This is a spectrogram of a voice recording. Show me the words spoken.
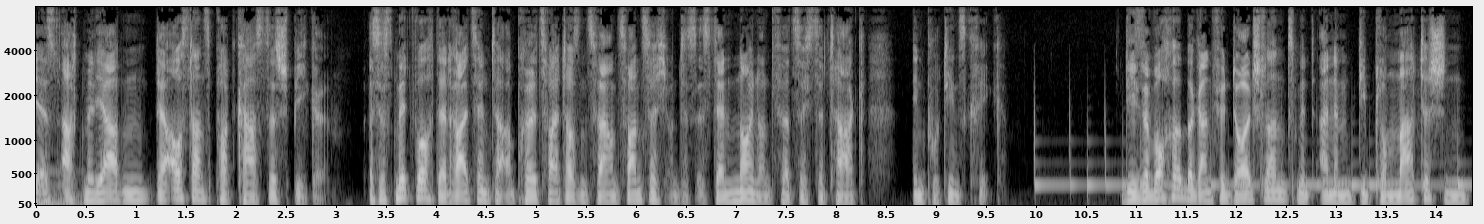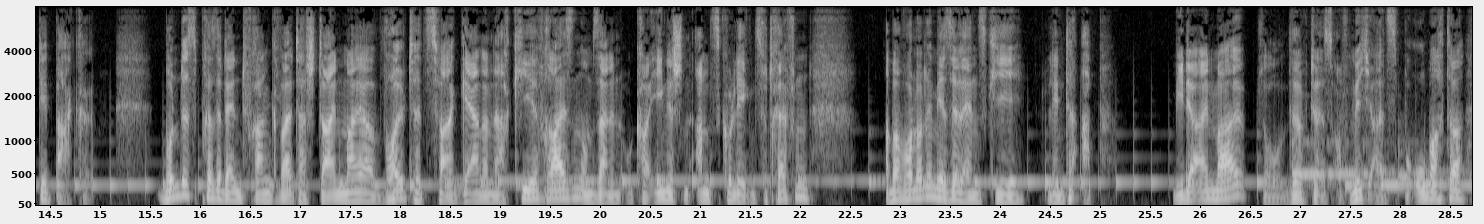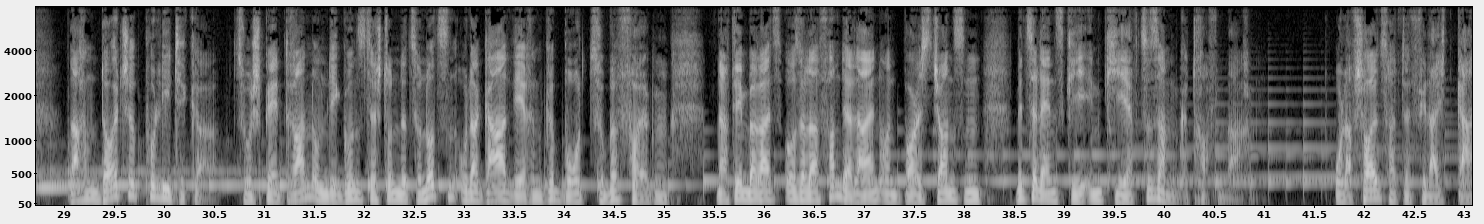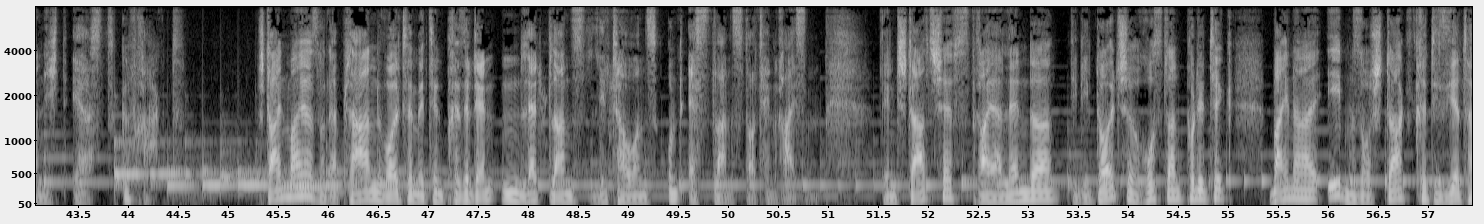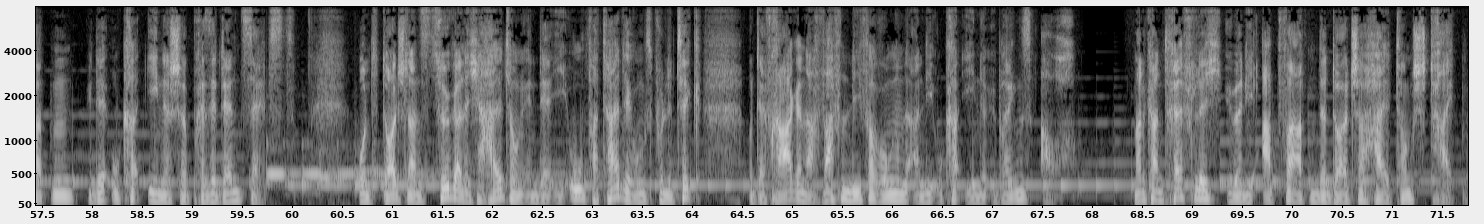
Hier ist 8 Milliarden, der Auslandspodcast des Spiegel. Es ist Mittwoch, der 13. April 2022 und es ist der 49. Tag in Putins Krieg. Diese Woche begann für Deutschland mit einem diplomatischen Debakel. Bundespräsident Frank-Walter Steinmeier wollte zwar gerne nach Kiew reisen, um seinen ukrainischen Amtskollegen zu treffen, aber Volodymyr Zelensky lehnte ab. Wieder einmal, so wirkte es auf mich als Beobachter, waren deutsche Politiker zu spät dran, um die Gunst der Stunde zu nutzen oder gar deren Gebot zu befolgen, nachdem bereits Ursula von der Leyen und Boris Johnson mit Zelensky in Kiew zusammengetroffen waren. Olaf Scholz hatte vielleicht gar nicht erst gefragt. Steinmeier, so der Plan, wollte mit den Präsidenten Lettlands, Litauens und Estlands dorthin reisen den Staatschefs dreier Länder, die die deutsche Russlandpolitik beinahe ebenso stark kritisiert hatten wie der ukrainische Präsident selbst. Und Deutschlands zögerliche Haltung in der EU-Verteidigungspolitik und der Frage nach Waffenlieferungen an die Ukraine übrigens auch. Man kann trefflich über die abwartende deutsche Haltung streiten.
